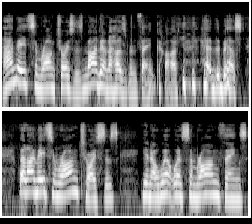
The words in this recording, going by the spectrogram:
I made some wrong choices, not in a husband, thank God, had the best. But I made some wrong choices, you know, went with some wrong things,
